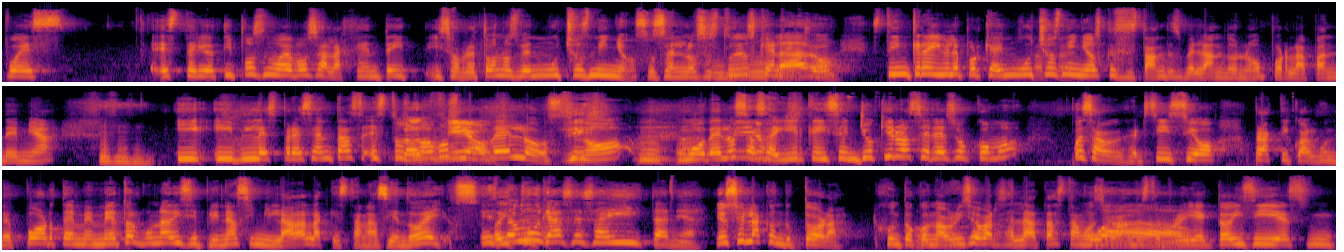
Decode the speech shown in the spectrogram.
pues estereotipos nuevos a la gente y, y sobre todo nos ven muchos niños. O sea, en los estudios que han claro. hecho, está increíble porque hay muchos niños que se están desvelando, ¿no? Por la pandemia. Y, y les presentas estos Los nuevos míos. modelos, ¿no? Modelos a seguir que dicen, yo quiero hacer eso como, pues hago ejercicio, practico algún deporte, me meto a alguna disciplina similar a la que están haciendo ellos. Oye, ¿tú qué haces ahí, Tania? Yo soy la conductora. Junto con Mauricio Barcelata estamos Wow. llevando este proyecto y sí, es un,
